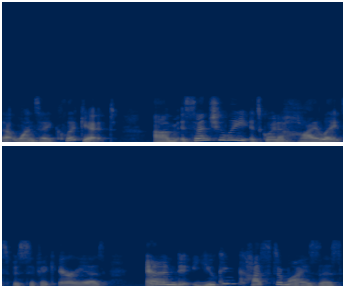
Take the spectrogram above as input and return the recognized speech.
that once I click it, um, essentially it's going to highlight specific areas and you can customize this,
